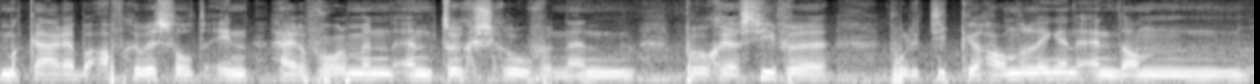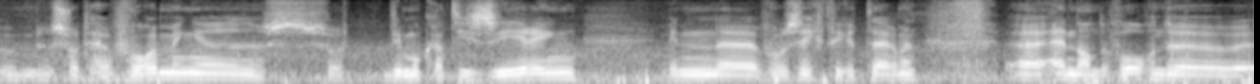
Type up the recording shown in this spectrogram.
elkaar hebben afgewisseld in hervormen en terugschroeven en progressieve politieke handelingen en dan een soort hervormingen, een soort democratisering in uh, voorzichtige termen. Uh, en dan de volgende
